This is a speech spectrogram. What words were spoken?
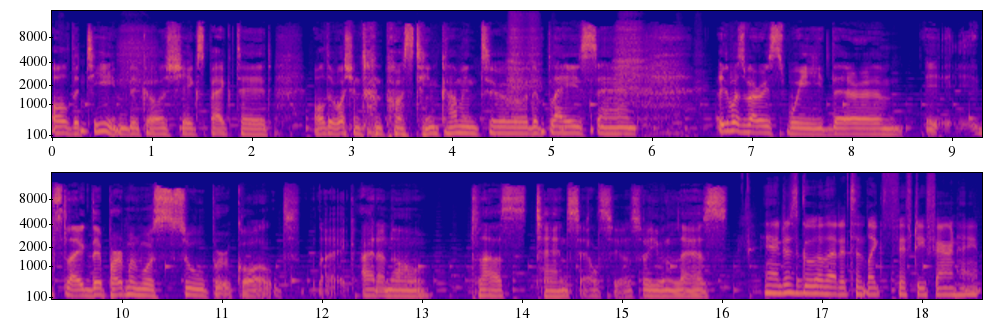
all the team because she expected all the Washington Post team coming to the place and it was very sweet. There, um, it, it's like the apartment was super cold. Like I don't know, plus ten Celsius or even less. Yeah, I just googled that. It's at like 50 Fahrenheit.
